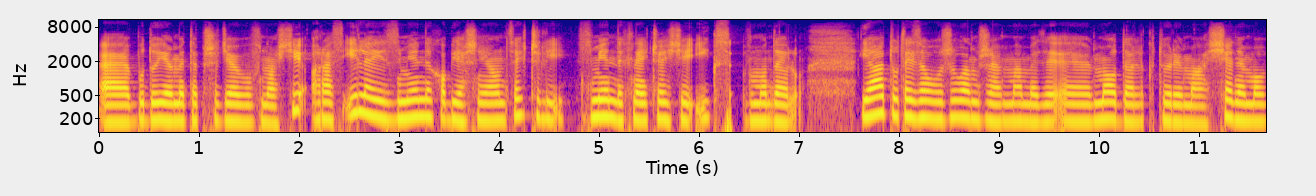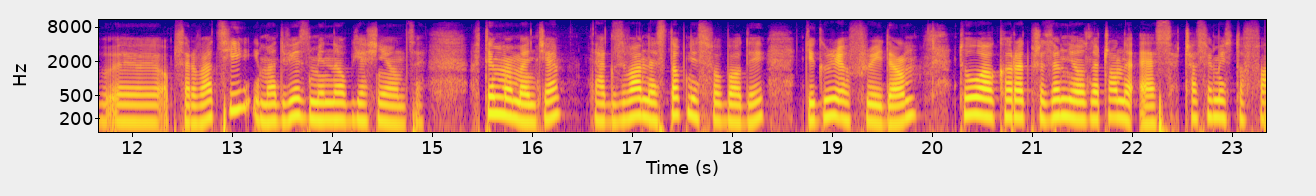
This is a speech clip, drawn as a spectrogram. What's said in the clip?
e, budujemy te przedziały ufności oraz ile jest zmiennych objaśniających, czyli zmiennych najczęściej x w modelu. Ja tutaj założyłam, że mamy e, model, który ma 7 obserwacji i ma dwie zmienne objaśniające. W tym momencie tak zwane stopnie swobody, degree of freedom, tu akurat przeze mnie oznaczone S, czasem jest to V,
